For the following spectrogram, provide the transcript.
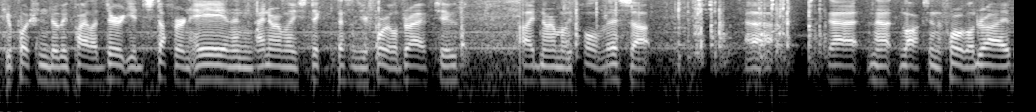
if you're pushing into a big pile of dirt, you'd stuff her in A, and then I normally stick. This is your four-wheel drive too. I'd normally pull this up uh, like that, and that locks in the four-wheel drive.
